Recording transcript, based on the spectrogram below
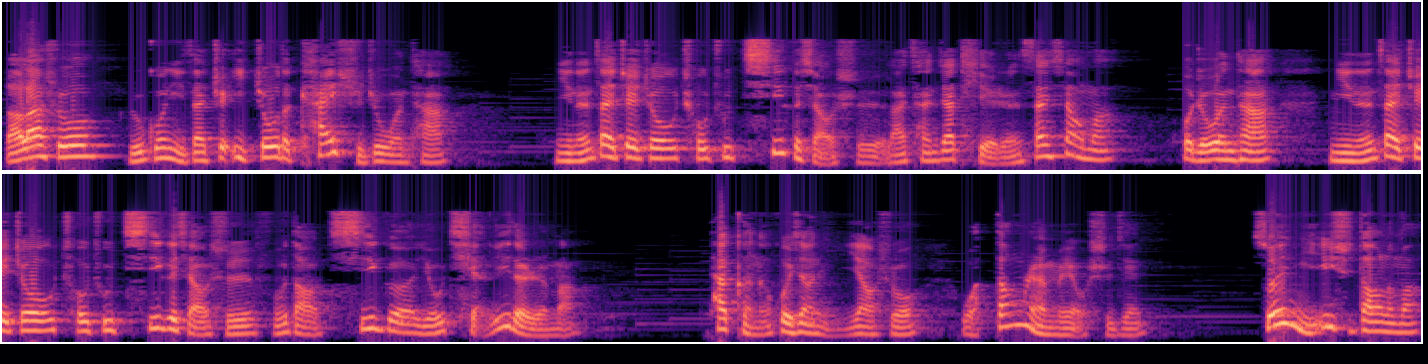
劳拉说，如果你在这一周的开始就问他，你能在这周抽出七个小时来参加铁人三项吗？或者问他，你能在这周抽出七个小时辅导七个有潜力的人吗？他可能会像你一样说：“我当然没有时间。”所以你意识到了吗？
